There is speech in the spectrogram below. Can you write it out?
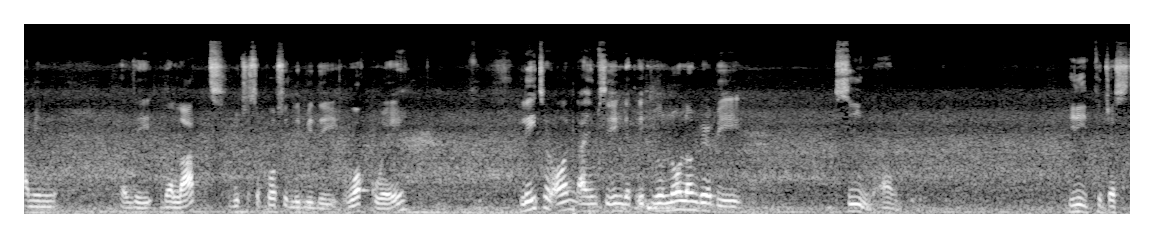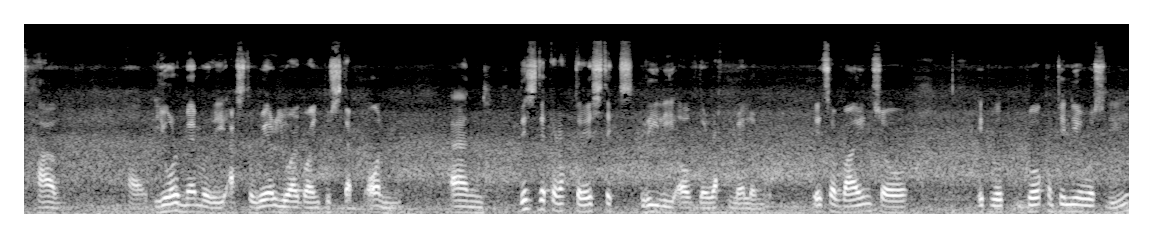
I mean the the lot which is supposedly be the walkway. Later on i am seeing that it will no longer be seen and you need to just have uh, your memory as to where you are going to step on. And this is the characteristics really of the rock melon. It's a vine so it will go continuously.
